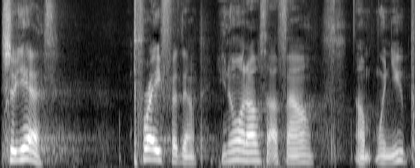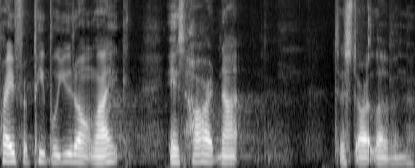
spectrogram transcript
So, yes, pray for them. You know what else I found? Um, when you pray for people you don't like, it's hard not to start loving them.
